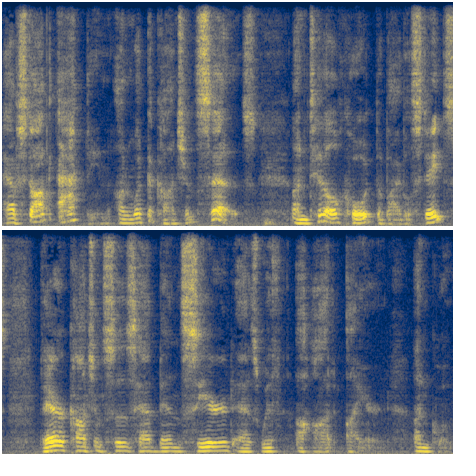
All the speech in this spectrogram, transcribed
have stopped acting on what the conscience says until, quote, the Bible states, their consciences have been seared as with a hot iron, unquote.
